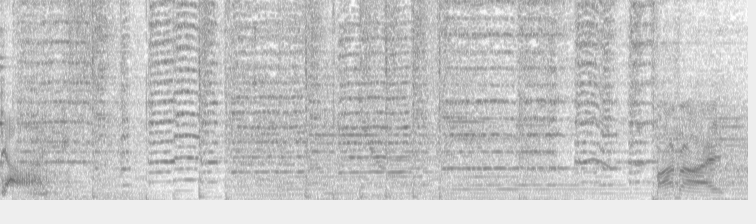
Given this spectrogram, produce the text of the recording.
dodge. Bye bye.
